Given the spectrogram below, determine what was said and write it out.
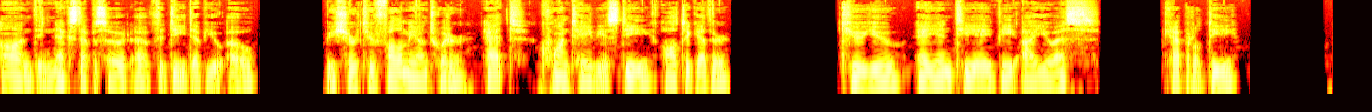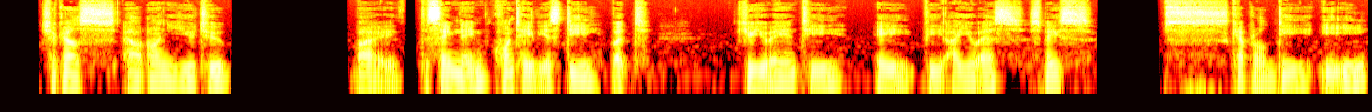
on the next episode of the DWO. Be sure to follow me on Twitter at QuantaviusD, altogether. Q U A N T A V I U S, capital D. Check us out on YouTube by the same name, Quantavius D, but Q U A N T A V I U S, space capital D E E.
